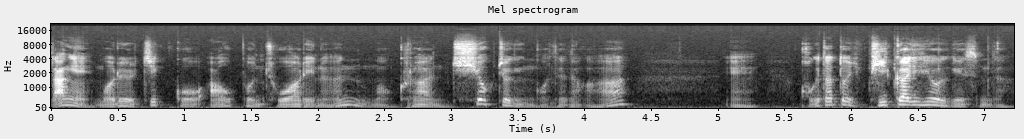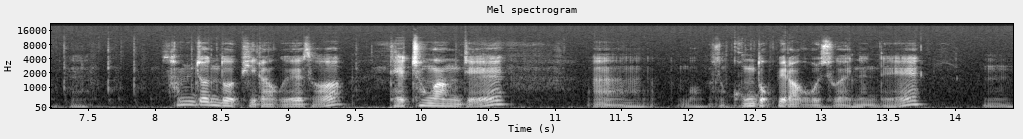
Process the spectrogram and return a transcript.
땅에 머리를 찍고 아홉 번 조아리는 뭐 그러한 치욕적인 것에다가 예, 거기다 또 비까지 세우겠습니다. 예, 삼전도 비라고 해서 대청왕제 아, 뭐 무슨 공독비라고 볼 수가 있는데 음,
